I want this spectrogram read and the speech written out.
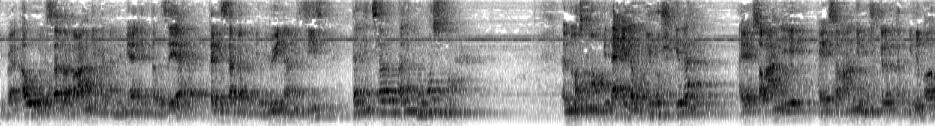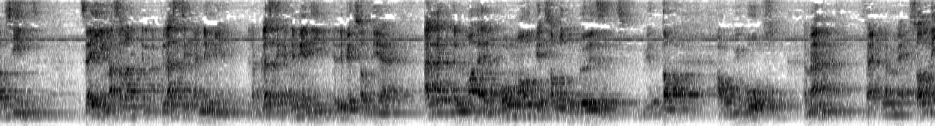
يبقى أول سبب عندي في الأنيميات التغذية تاني سبب ال renal disease تالت سبب قالك المصنع. المصنع بتاعي لو فيه مشكلة هيحصل عندي إيه؟ هيحصل عندي مشكلة في تكوين ال RBCs زي مثلا ال aplastic anemia ال aplastic anemia دي اللي بيحصل فيها قال لك marrow بيحصل له depressed بيتضغط أو بيبوظ. تمام؟ فلما يحصل لي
